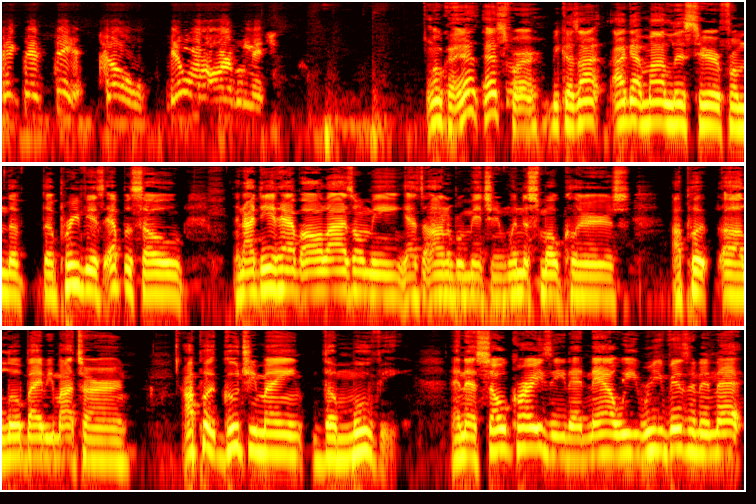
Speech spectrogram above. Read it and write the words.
take that said. So, they were my honorable mention. Okay, that, that's fair because I I got my list here from the the previous episode, and I did have All Eyes on Me as an honorable mention. When the smoke clears, I put uh, Lil Baby My Turn. I put Gucci Mane the movie, and that's so crazy that now we revisiting that,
